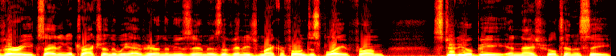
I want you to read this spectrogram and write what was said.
very exciting attraction that we have here in the museum is the vintage microphone display from Studio B in Nashville, Tennessee.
